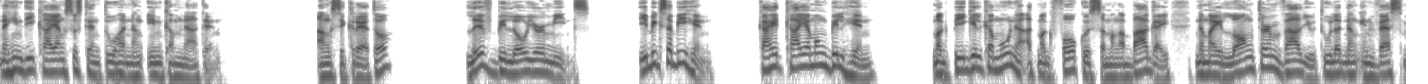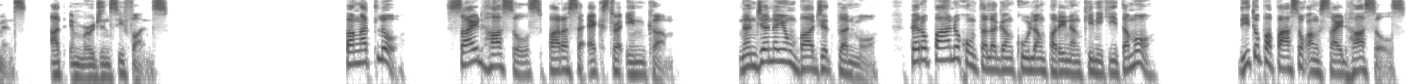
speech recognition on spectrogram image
na hindi kayang sustentuhan ng income natin. Ang sikreto? Live below your means. Ibig sabihin, kahit kaya mong bilhin, magpigil ka muna at mag-focus sa mga bagay na may long-term value tulad ng investments at emergency funds. Pangatlo, side hustles para sa extra income. Nandyan na yung budget plan mo, pero paano kung talagang kulang pa rin ang kinikita mo? Dito papasok ang side hustles.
